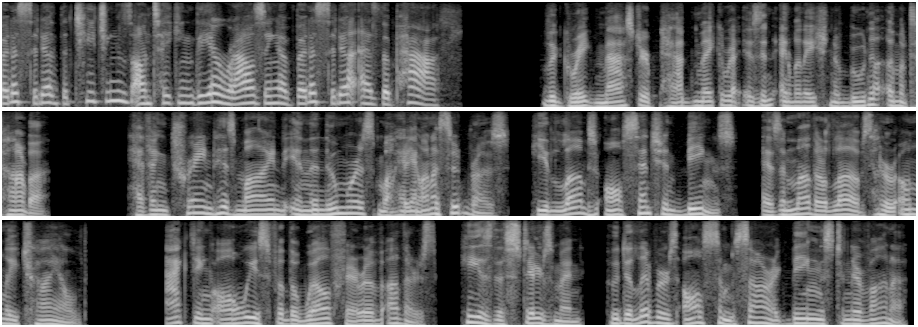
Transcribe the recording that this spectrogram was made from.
Bodhicitta the teachings on taking the arousing of Bodhicitta as the path. The great master Padmakara is an emanation of Buddha Amitabha. Having trained his mind in the numerous Mahayana Sutras, he loves all sentient beings, as a mother loves her only child. Acting always for the welfare of others, he is the steersman, who delivers all samsaric beings to nirvana.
